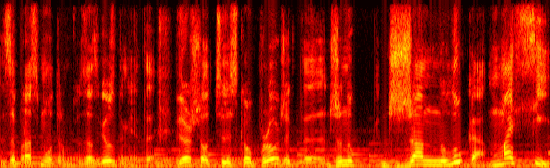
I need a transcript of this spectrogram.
за просмотром за звездами, это Virtual Telescope Project э, Джану, Джан Лука Масси.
